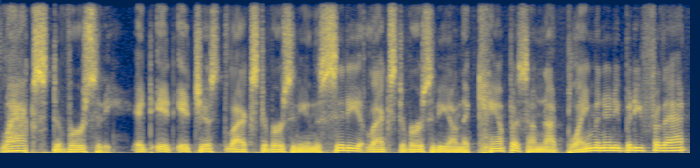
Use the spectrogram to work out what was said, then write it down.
lacks diversity. It, it it just lacks diversity in the city. It lacks diversity on the campus. I'm not blaming anybody for that,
